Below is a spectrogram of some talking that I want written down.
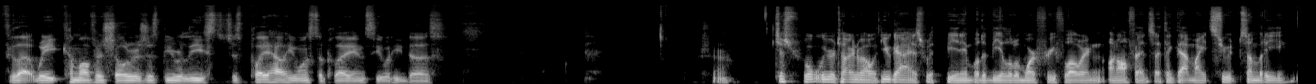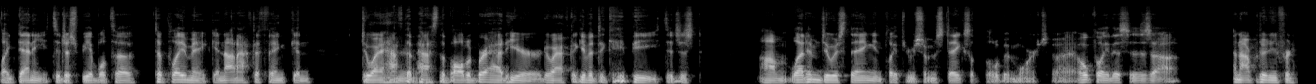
feel that weight come off his shoulders, just be released, just play how he wants to play, and see what he does. Sure. Just what we were talking about with you guys with being able to be a little more free flowing on offense. I think that might suit somebody like Deni to just be able to to play make and not have to think and do I have yeah. to pass the ball to Brad here? Do I have to give it to KP to just um, let him do his thing and play through some mistakes a little bit more? So uh, hopefully this is uh, an opportunity for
